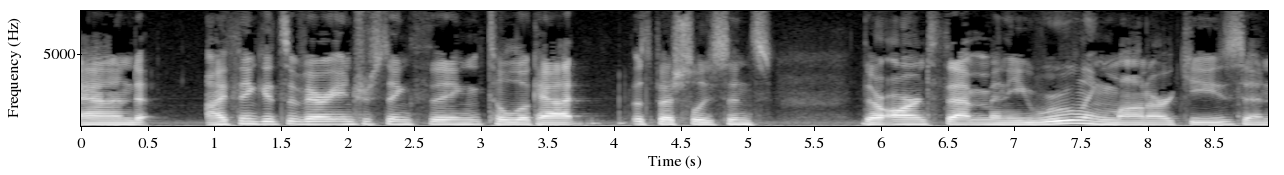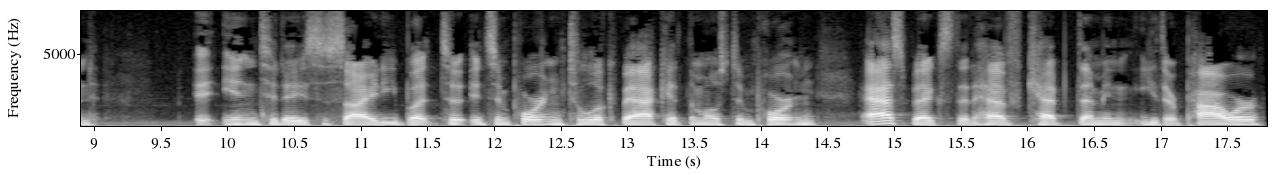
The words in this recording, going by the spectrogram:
And I think it's a very interesting thing to look at, especially since there aren't that many ruling monarchies and in today's society, but to, it's important to look back at the most important aspects that have kept them in either power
